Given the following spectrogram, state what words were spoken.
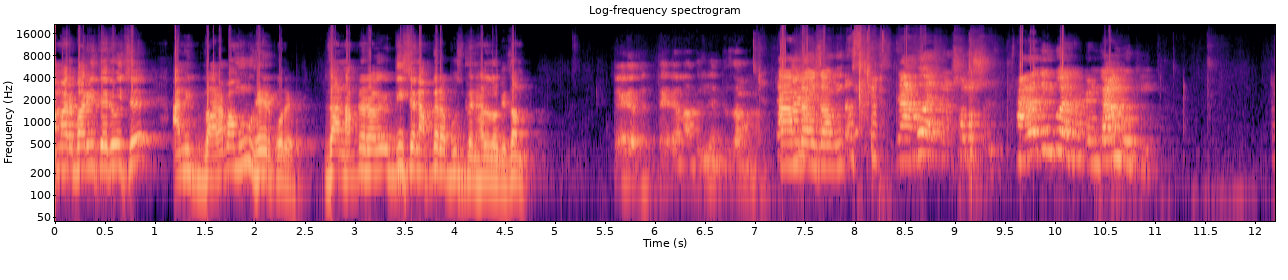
আমার বাড়িতে রয়েছে আমি ভাড়া পাবো হের পরে যান আপনারা দিচ্ছেন আপনারা বুঝবেন হ্যাঁ লগে যান। টাকা দেন টাকা না দিলে তো যাব না। আমরাও যাম না। যাব এখন সমস্যা নেই। সারা দিন বয়ে থাকেন? গামবো কি? এ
